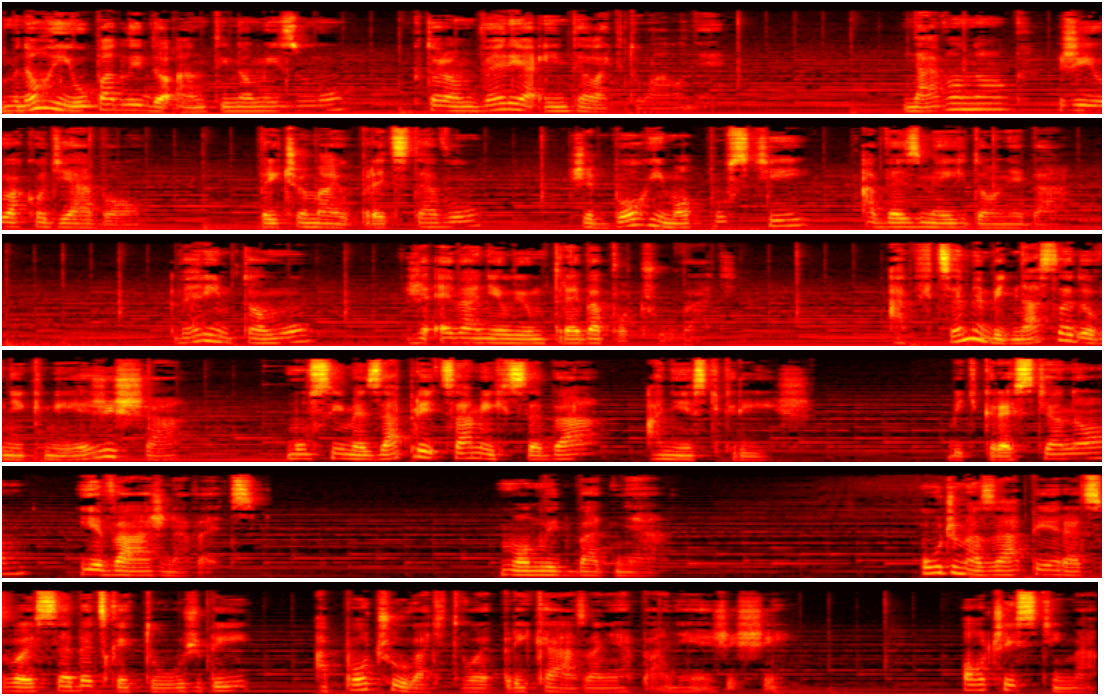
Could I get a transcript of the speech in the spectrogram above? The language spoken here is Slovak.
Mnohí upadli do antinomizmu, ktorom veria intelektuálne. Navonok žijú ako diabol, pričom majú predstavu, že Boh im odpustí a vezme ich do neba. Verím tomu, že evanelium treba počúvať. Ak chceme byť nasledovníkmi Ježiša, musíme zaprieť samých seba a niesť kríž. Byť kresťanom je vážna vec. Modlitba dňa Uč ma zapierať svoje sebecké túžby a počúvať Tvoje prikázania, Pane Ježiši. Očisti ma,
